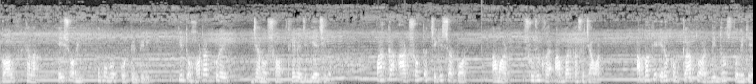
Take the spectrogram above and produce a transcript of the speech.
গল্ফ খেলা, এইসবই উপভোগ করতেন তিনি। কিন্তু হঠাৎ করেই যেন সব থেমে গিয়েছিল। পাক্কা আট সপ্তাহ চিকিৎসার পর আমার সুযোগ হয় আব্বার কাছে যাওয়ার। আব্বাকে এরকম ক্লান্ত আর বিধ্বস্ত দেখে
